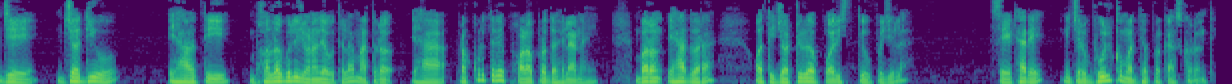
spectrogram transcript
ଯେ ଯଦିଓ ଏହା ଅତି ଭଲ ବୋଲି ଜଣାଯାଉଥିଲା ମାତ୍ର ଏହା ପ୍ରକୃତରେ ଫଳପ୍ରଦ ହେଲା ନାହିଁ ବରଂ ଏହାଦ୍ୱାରା ଅତି ଜଟିଳ ପରିସ୍ଥିତି ଉପୁଜିଲା। ସେ ଏଠାରେ ନିଜର ଭୁଲକୁ ମଧ୍ୟ ପ୍ରକାଶ କରନ୍ତି।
